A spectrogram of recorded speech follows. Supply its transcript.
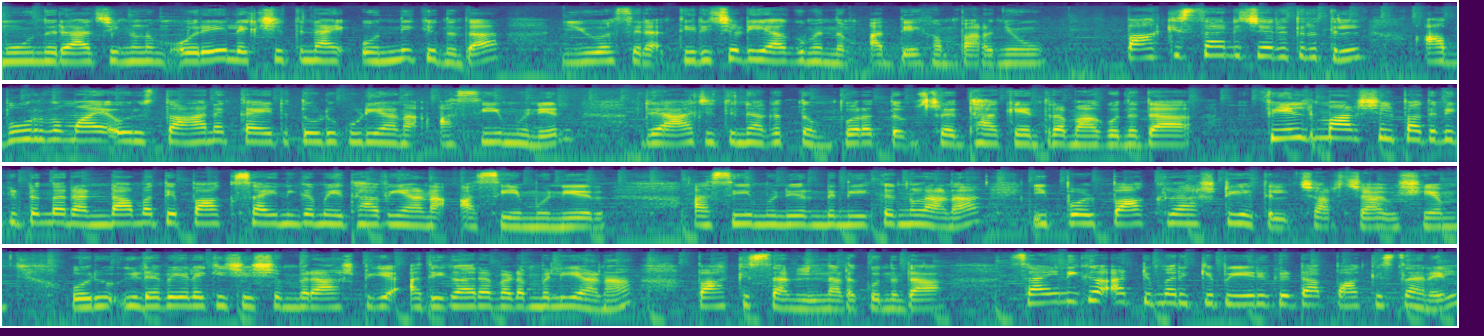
മൂന്ന് രാജ്യങ്ങളും ഒരേ ലക്ഷ്യത്തിനായി ഒന്നിക്കുന്നത് യു എസിന് തിരിച്ചടിയാകുമെന്നും അദ്ദേഹം പറഞ്ഞു. പാകിസ്ഥാന്റെ ചരിത്രത്തിൽ അപൂർവമായ ഒരു സ്ഥാനക്കയറ്റത്തോടു കൂടിയാണ് അസീം മുനിർ രാജ്യത്തിനകത്തും പുറത്തും ശ്രദ്ധാകേന്ദ്രമാകുന്നത്. ഫീൽഡ് മാർഷൽ പദവി കിട്ടുന്ന രണ്ടാമത്തെ പാക് സൈനിക മേധാവിയാണ് അസീം മുനീർ. അസീം മുനീറിന്റെ നീക്കങ്ങളാണ് ഇപ്പോൾ പാക് രാഷ്ട്രീയത്തിൽ ചർച്ചാ വിഷയം. ഒരു ഇടവേളയ്ക്ക് ശേഷം രാഷ്ട്രീയ അധികാര വടംവലിയാണ് പാകിസ്ഥാനിൽ നടക്കുന്നത്. സൈനിക അട്ടിമറിക്ക് പേരുകെട്ട പാകിസ്ഥാനിൽ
